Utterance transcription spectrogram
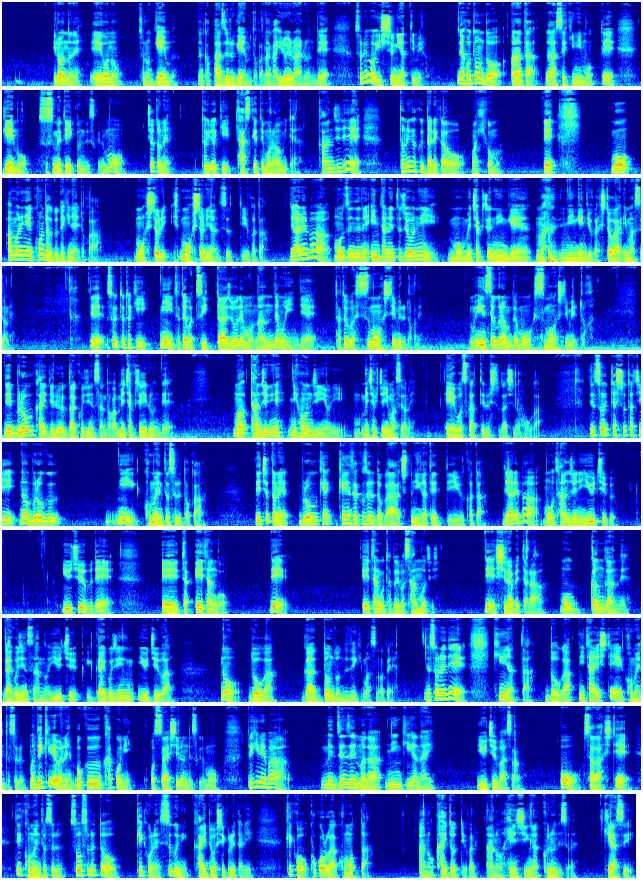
いろんなね英語のそのゲームなんかパズルゲームとかなんかいろいろあるんでそれを一緒にやってみる。でほとんどあなたが責任持ってゲームを進めていくんですけどもちょっとね時々助けてもらうみたいな感じでとにかく誰かを巻き込む。でもうあんまりねコンタクトできないとかもう一人もう一人なんですっていう方。であればもう全然ねインターネット上にもうめちゃくちゃ人間 まあ人間っていうか人がいますよね。でそういった時に例えばツイッター上でも何でもいいんで例えば質問してみるとかね。インスタグラムでも質問してみるとか。でブログ書いてる外国人さんとかめちゃくちゃいるんでまあ単純にね日本人よりめちゃくちゃいますよね。英語使ってる人たちの方が。でそういった人たちのブログにコメントするとか。でちょっとねブログけ検索するとかちょっと苦手っていう方であればもう単純に YouTube YouTube で英英単語。で英単語例えば3文字。で調べたらもうガンガンね外国人さんの YouTube 外国人 YouTuber の動画がどんどん出てきますのでそれで気になった動画に対してコメントする、まあ、できればね僕過去にお伝えしてるんですけどもできれば全然まだ人気がない YouTuber さんを探してでコメントする。そうすると結構ねすぐに回答してくれたり結構心がこもったあの回答っていうかねあの返信が来るんですよね。来やすい。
